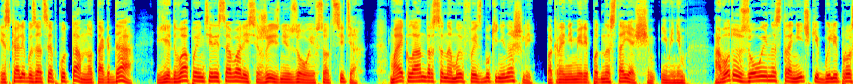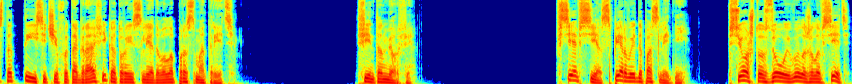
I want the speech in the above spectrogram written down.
искали бы зацепку там, но тогда едва поинтересовались жизнью Зоуи в соцсетях. Майкла Андерсона мы в Фейсбуке не нашли, по крайней мере, под настоящим именем – а вот у Зои на страничке были просто тысячи фотографий, которые следовало просмотреть. Финтон Мёрфи Все-все, с первой до последней. Все, что Зои выложила в сеть,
